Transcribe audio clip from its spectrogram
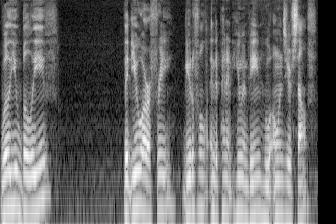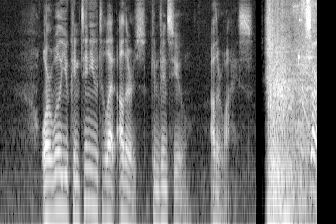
Will you believe that you are a free, beautiful, independent human being who owns yourself? Or will you continue to let others convince you otherwise? Sir,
